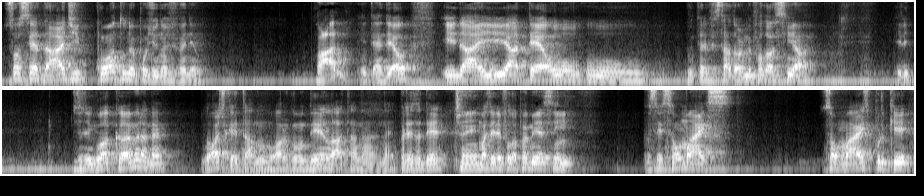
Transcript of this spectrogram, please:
sociedade quanto o Leopoldina Juvenil. Claro. Entendeu? E daí até o, o, o entrevistador me falou assim, ó. Ele desligou a câmera, né? Lógico que ele tá no órgão dele lá, tá na, na empresa dele. Sim. Mas ele falou pra mim assim: vocês são mais. São mais porque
